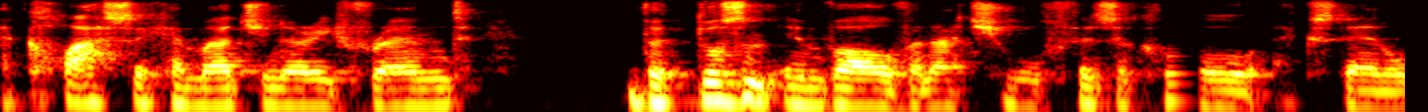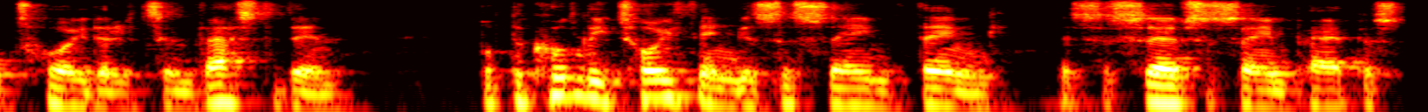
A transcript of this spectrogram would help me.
a classic imaginary friend that doesn't involve an actual physical external toy that it's invested in. But the cuddly toy thing is the same thing. It serves the same purpose.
